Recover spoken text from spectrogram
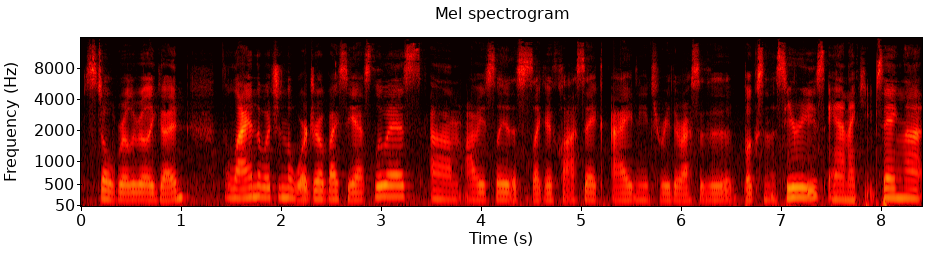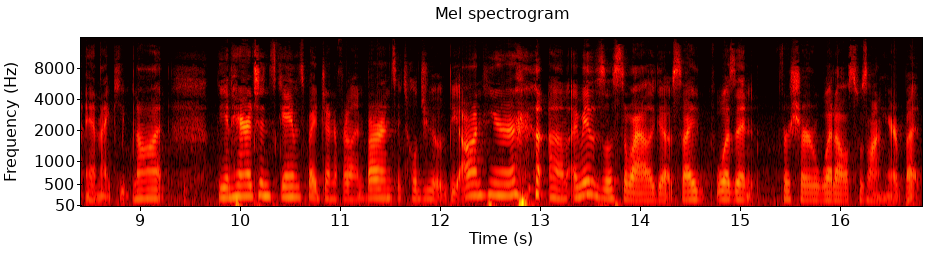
still really, really good. The Lion, the Witch, and the Wardrobe by C.S. Lewis. Um, obviously, this is like a classic. I need to read the rest of the books in the series, and I keep saying that, and I keep not. The Inheritance Games by Jennifer Lynn Barnes. I told you it would be on here. um, I made this list a while ago, so I wasn't for sure what else was on here, but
